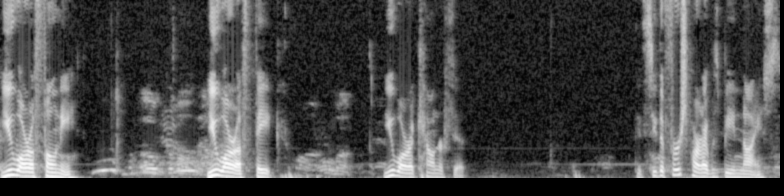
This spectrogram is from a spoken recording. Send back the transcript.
You are a phony. You are a fake. You are a counterfeit. See, the first part I was being nice.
